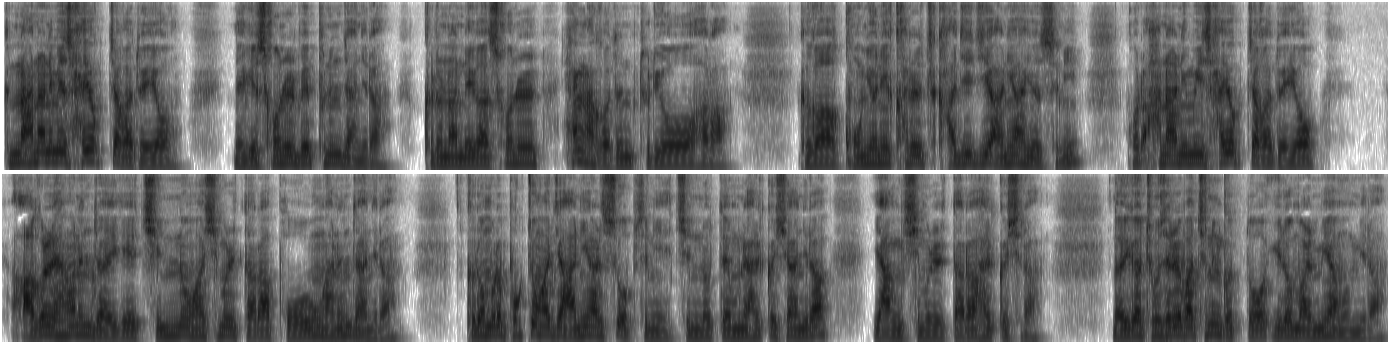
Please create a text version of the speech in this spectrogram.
그는 하나님의 사역자가 되어 내게 선을 베푸는 자니라. 그러나 내가 선을 행하거든 두려워하라. 그가 공연히 칼을 가지지 아니하였으니 곧 하나님의 사역자가 되어 악을 행하는 자에게 진노하심을 따라 보응하는 자니라. 그러므로 복종하지 아니할 수 없으니 진노 때문에 할 것이 아니라 양심을 따라 할 것이라. 너희가 조세를 바치는 것도 이로 말미암음이라.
